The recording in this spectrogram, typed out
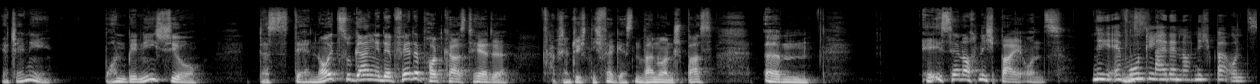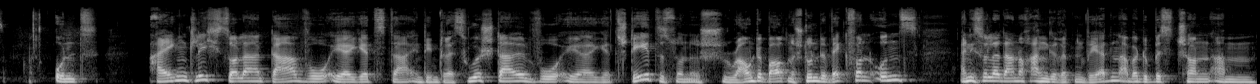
Ja, Jenny, Bon Benicio, das der Neuzugang in der Pferdepodcast-Herde. Habe ich natürlich nicht vergessen, war nur ein Spaß. Ähm, er ist ja noch nicht bei uns. Nee, er wohnt das, leider noch nicht bei uns. Und eigentlich soll er da, wo er jetzt da in dem Dressurstall, wo er jetzt steht, das ist so eine roundabout eine Stunde weg von uns, eigentlich soll er da noch angeritten werden, aber du bist schon am,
